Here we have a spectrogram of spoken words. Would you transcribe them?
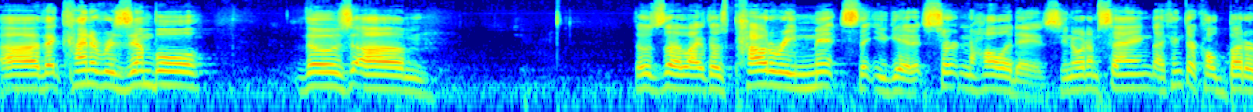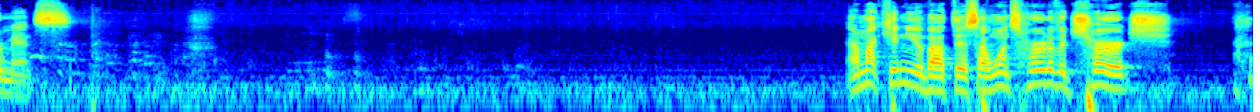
uh, that kind of resemble those, um, those uh, like those powdery mints that you get at certain holidays? You know what I'm saying? I think they're called butter mints. I'm not kidding you about this. I once heard of a church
